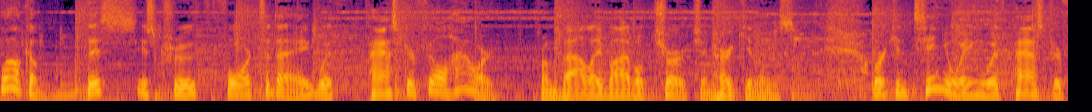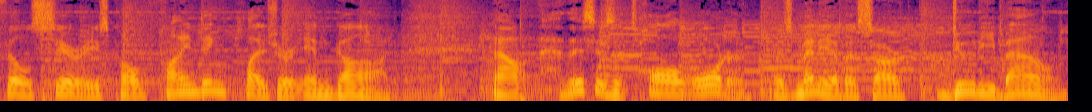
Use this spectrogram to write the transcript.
Welcome. This is Truth for Today with Pastor Phil Howard from Valley Bible Church in Hercules. We're continuing with Pastor Phil's series called Finding Pleasure in God. Now, this is a tall order, as many of us are duty bound.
